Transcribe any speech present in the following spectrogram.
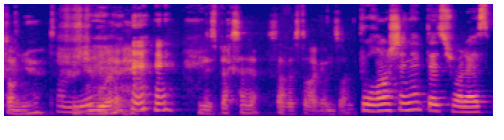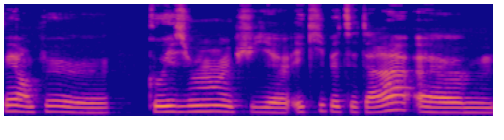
Tant mieux. Tant mieux. bois. On espère que ça, ça restera comme ça. Pour enchaîner peut-être sur l'aspect un peu euh, cohésion et puis euh, équipe, etc. euh,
